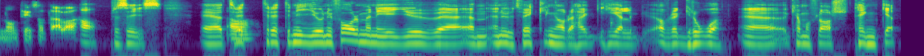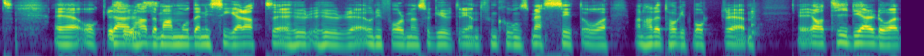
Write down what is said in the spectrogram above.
någonting sånt där va? Ja, precis. Eh, ja. 39-uniformen är ju eh, en, en, utveckling av det här hel, av det grå eh, kamouflagetänket. Eh, och Precis. där hade man moderniserat eh, hur, hur, uniformen såg ut rent funktionsmässigt och man hade tagit bort eh, Ja, tidigare då,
